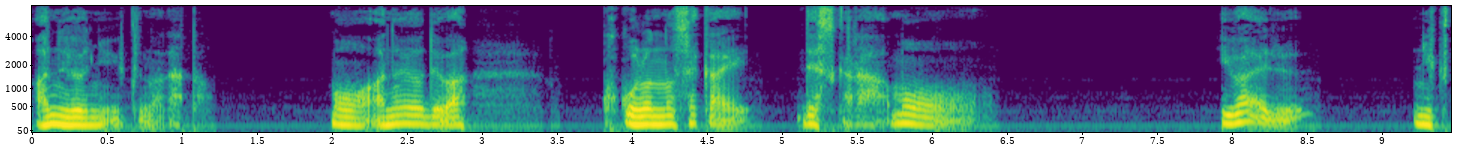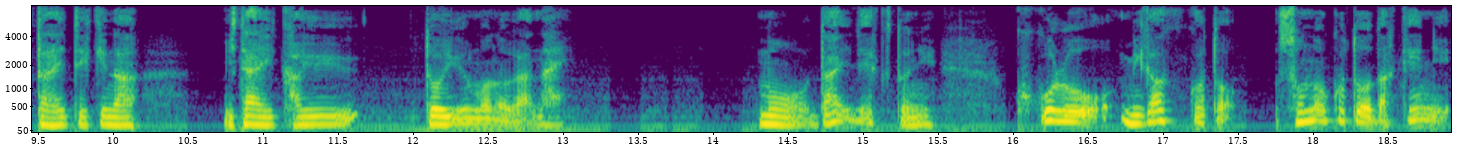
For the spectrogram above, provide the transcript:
あの世に行くのだと。もうあの世では心の世界ですから、もう、いわゆる肉体的な痛いかゆいというものがない。もうダイレクトに心を磨くこと、そのことだけに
